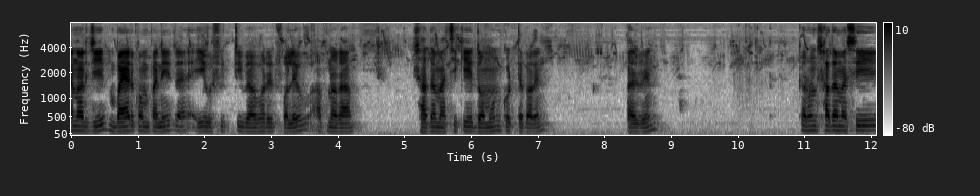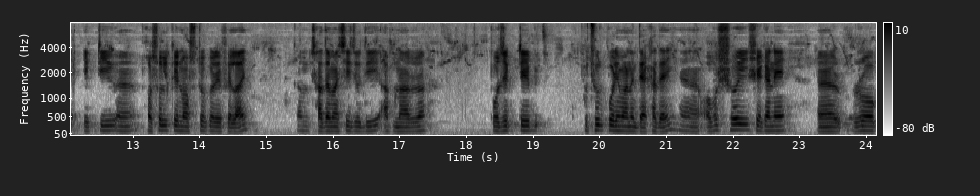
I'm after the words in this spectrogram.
এনার্জি বায়ার কোম্পানির এই ওষুধটি ব্যবহারের ফলেও আপনারা সাদা মাছিকে দমন করতে পারেন, পারবেন। কারণ সাদা মাছি একটি ফসলকে নষ্ট করে ফেলায়। কারণ সাদা মাছি যদি আপনার প্রজেক্টে প্রচুর পরিমাণে দেখা দেয় অবশ্যই সেখানে রোগ,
